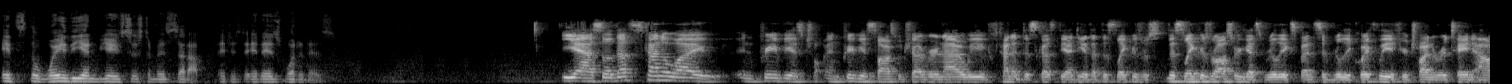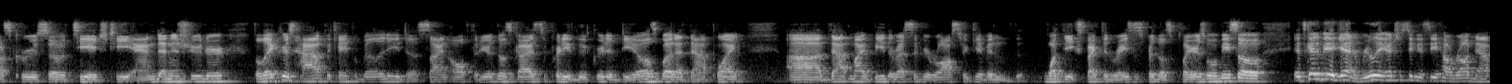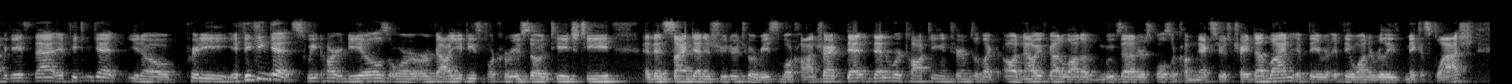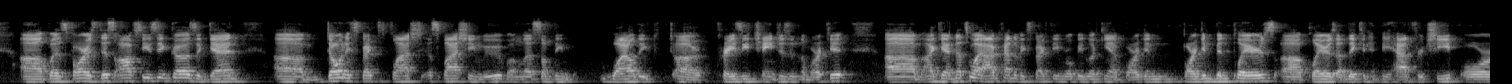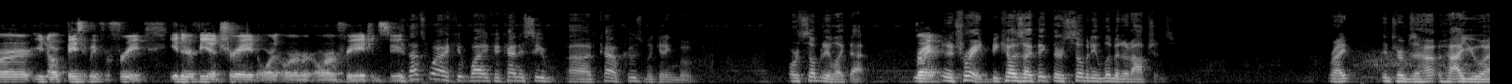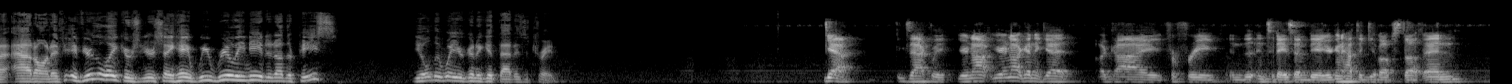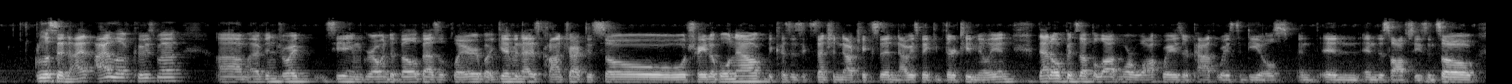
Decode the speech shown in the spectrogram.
It's the way the NBA system is set up. It just it is what it is. Yeah, so that's kind of why in previous in previous talks with Trevor and I, we've kind of discussed the idea that this Lakers this Lakers roster gets really expensive really quickly if you're trying to retain Alex Caruso, THT, and Dennis Schroeder. The Lakers have the capability to sign all three of those guys to pretty lucrative deals, but at that point, uh, that might be the rest of your roster given th- what the expected raises for those players will be. So it's going to be again really interesting to see how Rob navigates that. If he can get you know pretty, if he can get sweetheart deals or, or value deals for Caruso and THT, and then sign Dennis Schroeder to a reasonable contract, then then we're talking in terms of like oh now we've got a lot of moves at our disposal come next year's trade deadline if they if they want to really make a splash. Uh, but as far as this offseason goes, again. Um, don't expect a, flash, a splashy move unless something wildly uh, crazy changes in the market. Um, again, that's why I'm kind of expecting we'll be looking at bargain bargain bin players, uh, players that they can be had for cheap or you know basically for free, either via trade or or, or free agency. Yeah, that's why I could why I could kind of see uh, Kyle Kuzma getting moved or somebody like that right. in a trade because I think there's so many limited options, right? In terms of how, how you uh, add on. If, if you're the Lakers and you're saying, hey, we really need another piece, the only way you're going to get that is a trade. Yeah, exactly. You're not you're not going to get a guy for free in the, in today's NBA. You're going to have to give up stuff. And listen, I, I love Kuzma. Um, I've enjoyed seeing him grow and develop as a player, but given that his contract is so tradable now because his extension now kicks in, now he's making 13 million. That opens up a lot more walkways or pathways to deals in in, in this offseason. So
